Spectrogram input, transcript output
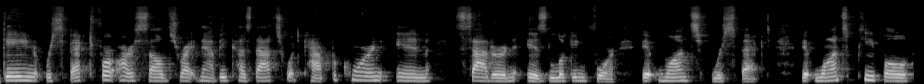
gain respect for ourselves right now because that's what Capricorn in Saturn is looking for. It wants respect. It wants people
